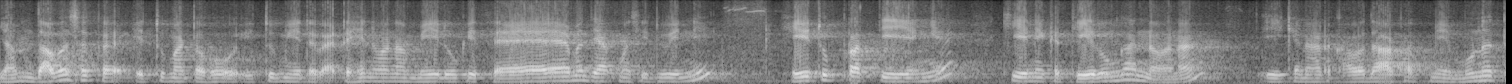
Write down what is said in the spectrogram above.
යම් දවසක එතුමට හෝ එතුමියට වැටහෙනවා නම් මේ ලෝකේ සෑම දෙයක්ම සිදු වෙන්නේ හේතු ප්‍රත්‍යයෙන් කියන එක තේරුම් ගන්නවා නම් ඒ කෙනාට කවදාකවත් මේ මුනත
